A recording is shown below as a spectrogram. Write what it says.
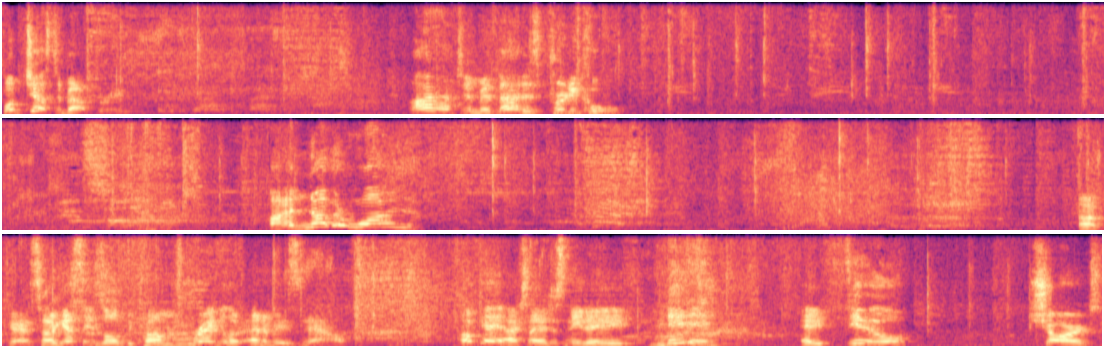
well, just about three. I have to admit, that is pretty cool. Uh, another one? Okay, so I guess these will become regular enemies now. Okay, actually I just need a needed a few charged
